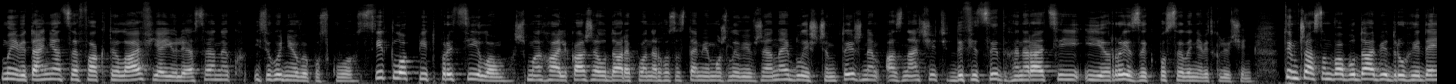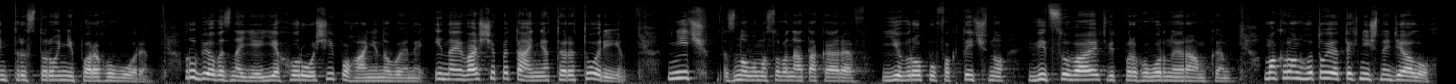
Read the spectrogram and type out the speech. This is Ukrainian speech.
Мої вітання. Це факти лайф. Я Юлія Сеник. І сьогодні у випуску світло під прицілом. Шмигаль каже, удари по енергосистемі можливі вже найближчим тижнем, а значить, дефіцит генерації і ризик посилення відключень. Тим часом в Абу-Дабі другий день тристоронні переговори. Рубіо визнає, є хороші й погані новини. І найважче питання території. Ніч знову масована атака РФ. Європу фактично відсувають від переговорної рамки. Макрон готує технічний діалог.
